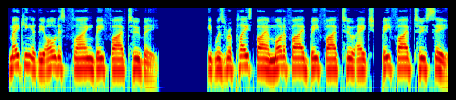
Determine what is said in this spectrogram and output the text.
making it the oldest flying B-52B. It was replaced by a modified B-52H, B-52C,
